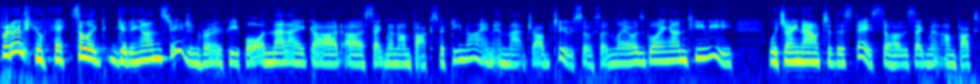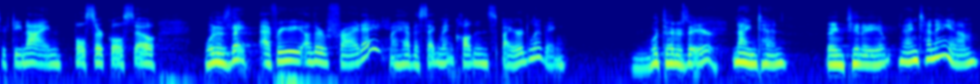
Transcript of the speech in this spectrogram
But anyway, so like getting on stage in front of people. And then I got a segment on Fox 59 in that job too. So suddenly I was going on TV, which I now to this day still have a segment on Fox 59, full circle. So When is that? every other Friday, I have a segment called Inspired Living, What time does it air? 9 10, 9, 10 a.m. 9 10 a.m.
